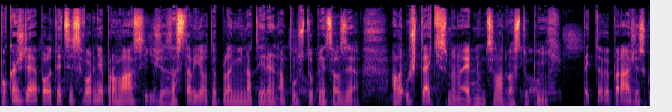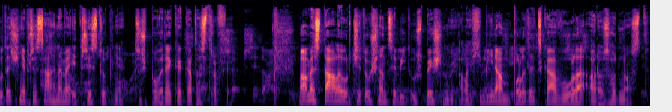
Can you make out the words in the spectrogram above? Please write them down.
Pokaždé politici svorně prohlásí, že zastaví oteplení nad 1,5 stupně Celsia, ale už teď jsme na 1,2 stupních. Teď to vypadá, že skutečně přesáhneme i 3 stupně, což povede ke katastrofě. Máme stále určitou šanci být úspěšní, ale chybí nám politická vůle a rozhodnost.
